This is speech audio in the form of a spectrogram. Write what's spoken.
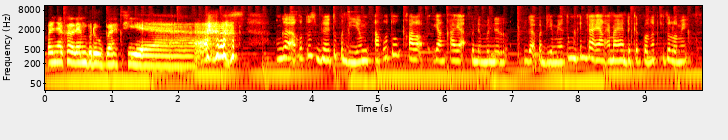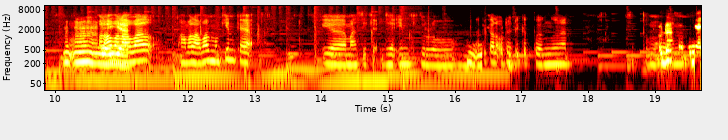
Banyak hal yang berubah Cia. Enggak, aku tuh sebenarnya itu pendiam. Aku tuh kalau yang kayak bener-bener nggak pendiamnya tuh mungkin kayak yang emangnya deket banget gitu loh, Mi. Mm-mm, Kalau iya, iya. awal-awal awal-awal mungkin kayak ya masih kayak jaim gitu loh. Mm. Tapi kalau udah deket banget gitu Udah punya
